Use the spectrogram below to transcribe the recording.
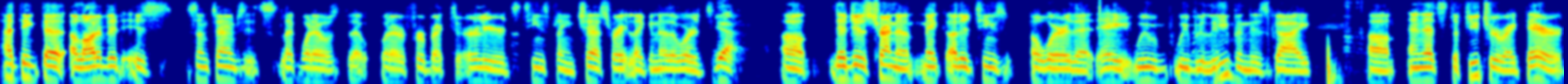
I think that a lot of it is sometimes it's like what I was what I referred back to earlier. It's teams playing chess, right? Like in other words, Yeah, uh, they're just trying to make other teams aware that hey, we we believe in this guy, uh, and that's the future right there.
